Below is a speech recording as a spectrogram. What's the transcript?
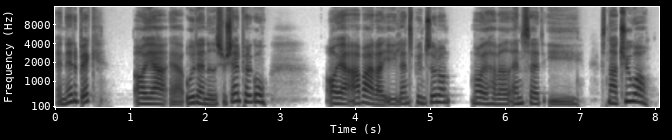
Annette Bæk, og jeg er uddannet socialpædagog, og jeg arbejder i landsbyen Sølund, hvor jeg har været ansat i snart 20 år.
